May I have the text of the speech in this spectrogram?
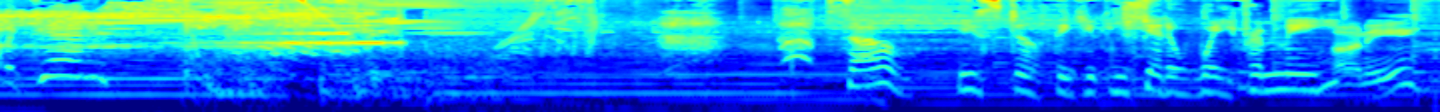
Not again! So, you still think you can get away from me? Honey?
